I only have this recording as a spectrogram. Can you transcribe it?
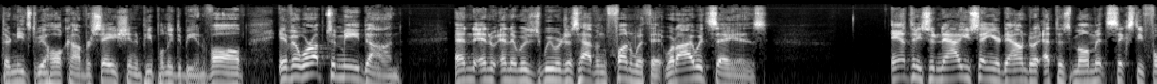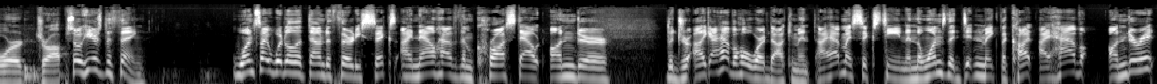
there needs to be a whole conversation and people need to be involved. If it were up to me, Don, and and and it was we were just having fun with it. What I would say is, Anthony. So now you're saying you're down to at this moment 64 drops. So here's the thing. Once I whittle it down to 36, I now have them crossed out under the dr- like I have a whole word document. I have my 16 and the ones that didn't make the cut, I have under it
